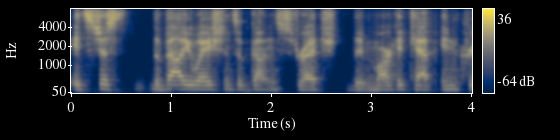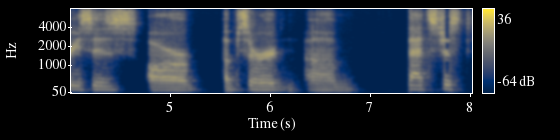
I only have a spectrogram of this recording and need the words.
it's just the valuations have gotten stretched. The market cap increases are absurd. Um, that's just,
